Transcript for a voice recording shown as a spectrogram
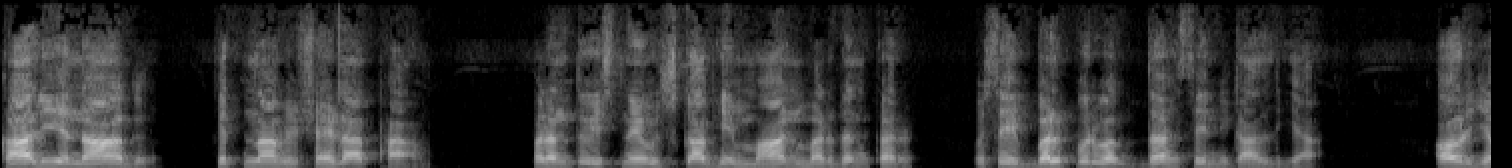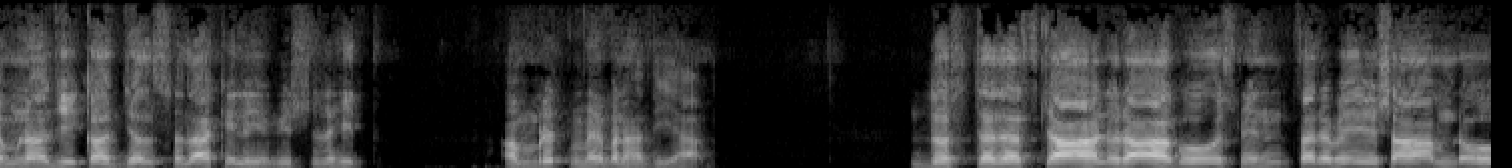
काली नाग कितना विषैला था। परंतु इसने उसका भी मान मर्दन कर उसे बलपूर्वक दह से निकाल दिया और यमुना जी का जल सदा के लिए विषरहित अमृतमय बना दिया। दुस्तदश्चानुरागोऽस्मिन् नो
